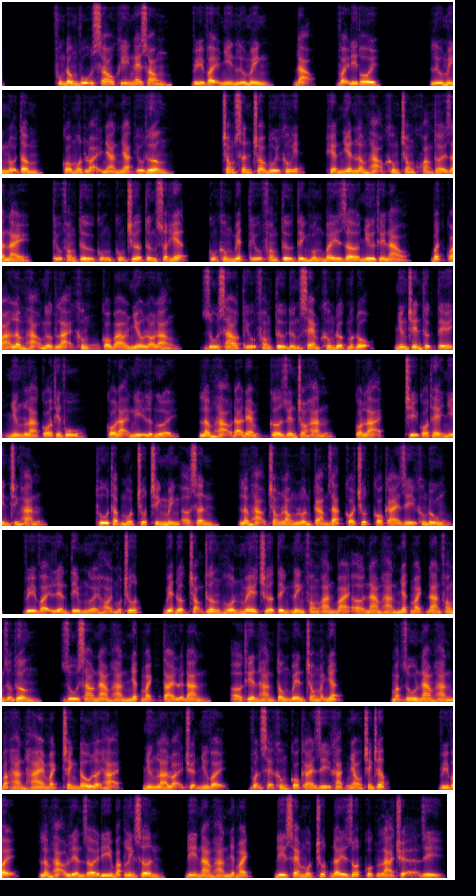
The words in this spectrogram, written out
Phùng đông vũ sau khi nghe xong vì vậy nhìn lưu minh đạo vậy đi thôi. Lưu minh nội tâm có một loại nhàn nhạt yêu thương. Trong sân cho bụi không ít hiển nhiên lâm hạo không trong khoảng thời gian này tiểu phong tử cũng, cũng chưa từng xuất hiện cũng không biết tiểu phong tử tình huống bây giờ như thế nào bất quá lâm hạo ngược lại không có bao nhiêu lo lắng dù sao tiểu phong tử đừng xem không được mức độ nhưng trên thực tế nhưng là có thiên phú, có đại nghị lực người, lâm hạo đã đem cơ duyên cho hắn, còn lại, chỉ có thể nhìn chính hắn. Thu thập một chút chính mình ở sân, lâm hạo trong lòng luôn cảm giác có chút có cái gì không đúng, vì vậy liền tìm người hỏi một chút, biết được trọng thương hôn mê chưa tỉnh linh phong an bài ở nam hàn nhất mạch đan phòng dưỡng thương, dù sao nam hàn nhất mạch tài luyện đan, ở thiên hàn tông bên trong mạnh nhất. Mặc dù nam hàn bắc hàn hai mạch tranh đấu lợi hại, nhưng là loại chuyện như vậy, vẫn sẽ không có cái gì khác nhau tranh chấp. Vì vậy, lâm hạo liền rời đi bắc linh sơn, đi nam hàn nhất mạch, đi xem một chút đây rốt cuộc là chuyện gì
